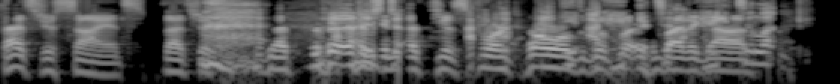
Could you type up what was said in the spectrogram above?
that's just science. That's just that's, I just, mean, that's just foretold I, I, before, to, by the gods. Like,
